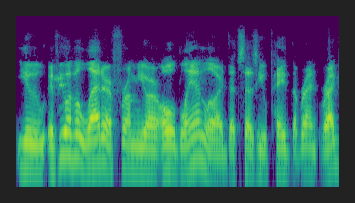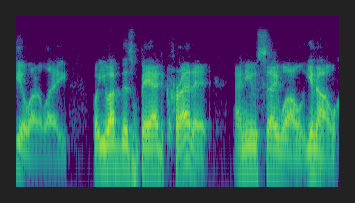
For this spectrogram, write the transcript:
you, if you have a letter from your old landlord that says you paid the rent regularly, but you have this bad credit, and you say, well, you know,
